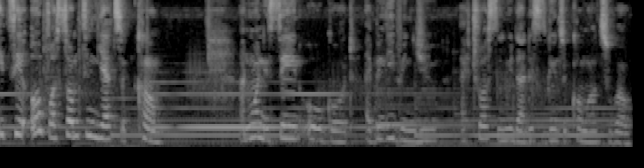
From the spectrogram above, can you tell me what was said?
It's a hope for something yet to come. And one is saying, Oh God, I believe in you. I trust in you that this is going to come out well.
